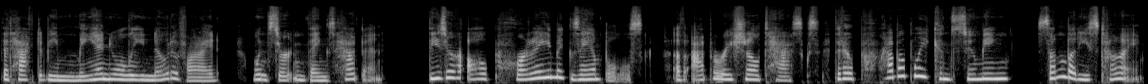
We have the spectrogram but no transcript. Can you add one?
that have to be manually notified when certain things happen. These are all prime examples of operational tasks that are probably consuming somebody's time,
